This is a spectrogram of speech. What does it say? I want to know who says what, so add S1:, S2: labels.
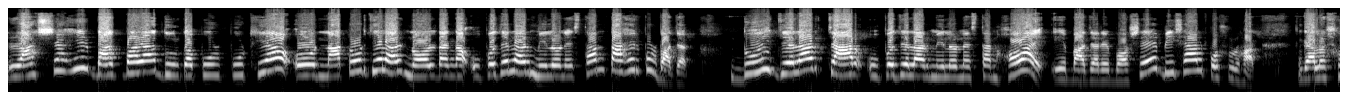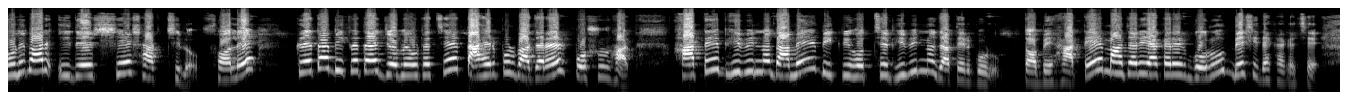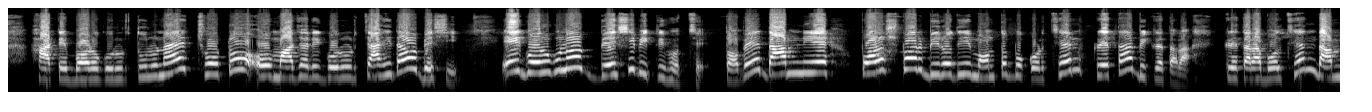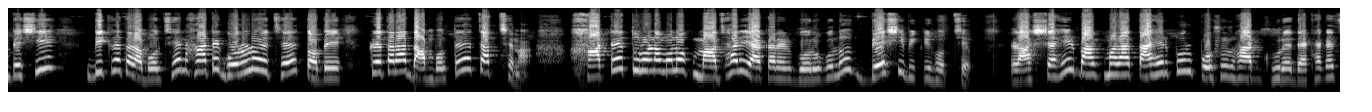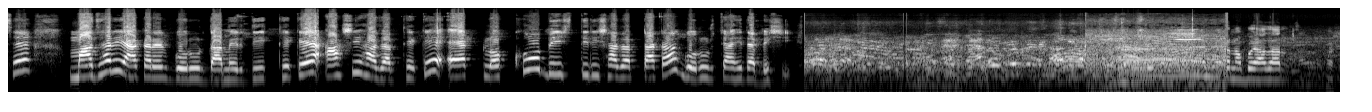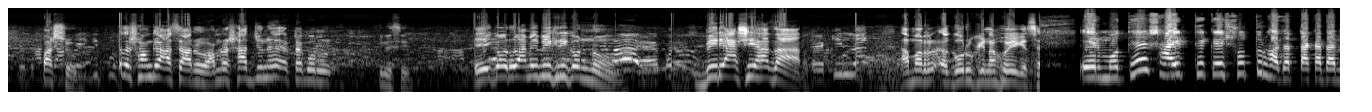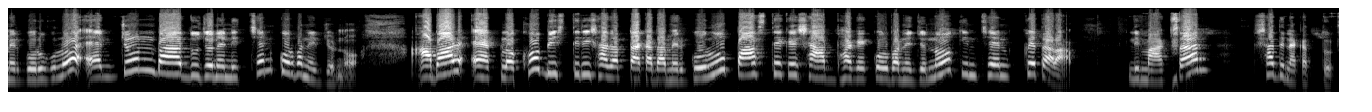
S1: রাজশাহীর বাগবাড়া, দুর্গাপুর, পুঠিয়া ও নাটোর জেলার নলডাঙ্গা উপজেলার মিলনস্থান তাহেরপুর বাজার। দুই জেলার চার উপজেলার মিলনস্থান হওয়ায় এ বাজারে বসে বিশাল পশুর হাট। গেল শনিবার ঈদের শেষ হাট ছিল। ফলে ক্রেতা বিক্রেতায় জমে উঠেছে তাহেরপুর বাজারের পশুর হাট। হাটে বিভিন্ন দামে বিক্রি হচ্ছে বিভিন্ন জাতের গরু। তবে হাটে মাঝারি আকারের গরু বেশি দেখা গেছে। হাটে বড় গরুর তুলনায় ছোট ও মাঝারি গরুর চাহিদাও বেশি। এই গরুগুলো বেশি বিক্রি হচ্ছে। তবে দাম নিয়ে পরস্পর বিরোধী মন্তব্য করছেন ক্রেতা বিক্রেতারা। ক্রেতারা বলছেন, দাম বেশি। বিক্রেতারা বলছেন, হাটে গরু রয়েছে, তবে ক্রেতারা দাম বলতে চাচ্ছে না। হাটে তুলনামূলক মাঝারি আকারের গরুগুলো বেশি বিক্রি হচ্ছে। রাজশাহীর বাগমারা, তাহেরপুর, পশুর হাট ঘুরে দেখা গেছে, মাঝারি আকারের গরুর দামের দিক থেকে আশি হাজার থেকে এক লক্ষ বিশ তিরিশ হাজার টাকা গরুর চাহিদা বেশি।
S2: নব্বই হাজার পাঁচশো। তাদের সঙ্গে আছে আরও আমরা সাতজনে একটা গরু কিনেছি।
S3: এই গরু আমি বিক্রি করনু। বিরাশি হাজার। আমার গরু কেনা হয়ে গেছে।
S1: এর মধ্যে ষাট থেকে সত্তর হাজার টাকা দামের গরুগুলো একজন বা দুজনে নিচ্ছেন কোরবানির জন্য। আবার এক লক্ষ বিশ তিরিশ হাজার টাকা দামের গরু পাঁচ থেকে সাত ভাগে কোরবানির জন্য কিনছেন ক্রেতারা। লিমা আক্তার স্বাধীন একাত্তর।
